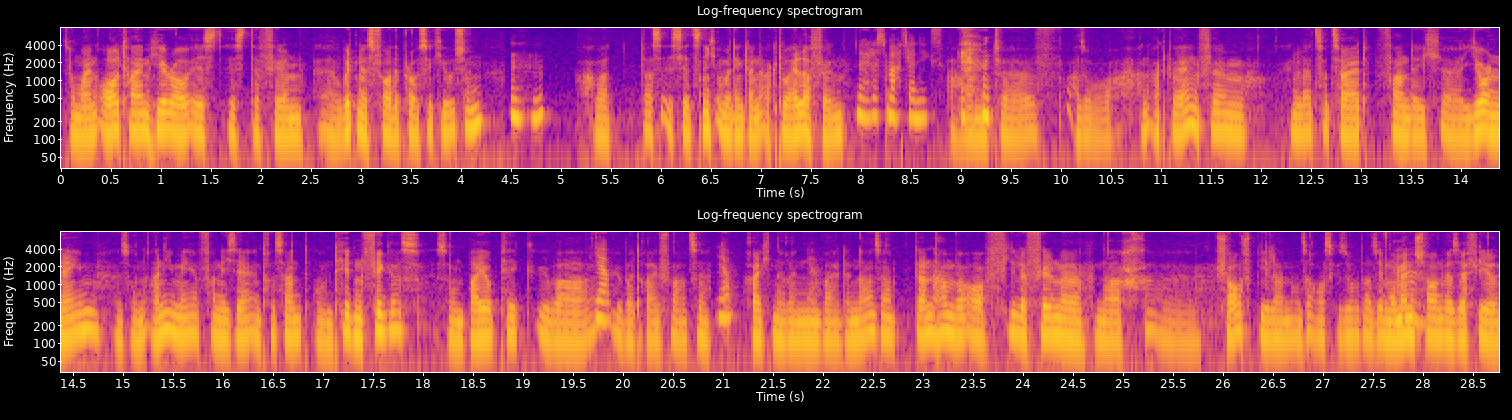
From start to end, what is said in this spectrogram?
so mein All-Time-Hero ist, ist der Film uh, Witness for the Prosecution. Mhm. Aber das ist jetzt nicht unbedingt ein aktueller Film. Nein, das macht ja nichts. Und äh, also an aktuellen Filmen in letzter Zeit fand ich uh, Your Name, also ein Anime, fand ich sehr interessant. Und Hidden Figures, so ein Biopic über, ja. über drei schwarze ja. Rechnerinnen ja. bei der NASA. Dann haben wir auch viele Filme nach äh, Schauspielern uns ausgesucht. Also im Moment ah. schauen wir sehr viele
